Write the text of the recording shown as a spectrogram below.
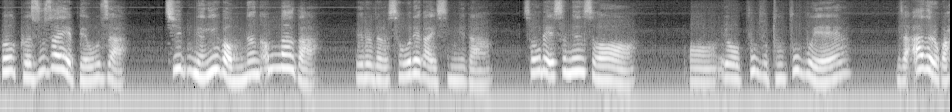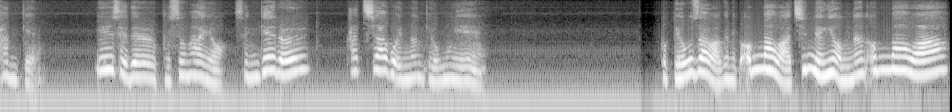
그 거주자의 배우자 집 명의가 없는 엄마가 예를 들어 서울에 가 있습니다. 서울에 있으면서 어, 요 부부 두 부부의 이제 아들과 함께 1세대를 구성하여 생계를 같이 하고 있는 경우에 그 배우자와 그러니까 엄마와 집 명이 없는 엄마와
